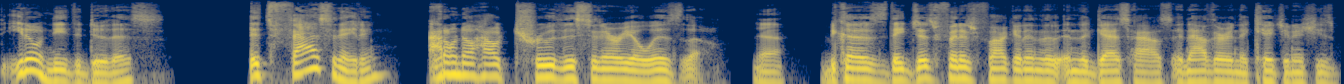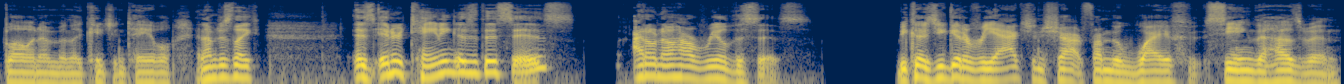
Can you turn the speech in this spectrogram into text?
You don't need to do this. It's fascinating. I don't know how true this scenario is though Yeah. because they just finished fucking in the in the guest house and now they're in the kitchen and she's blowing him on the kitchen table and I'm just like as entertaining as this is I don't know how real this is. Because you get a reaction shot from the wife seeing the husband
